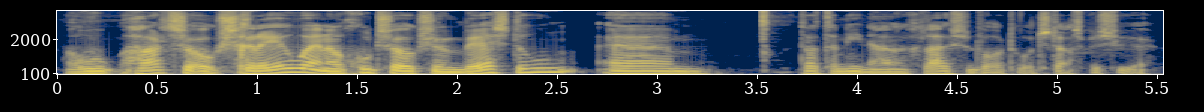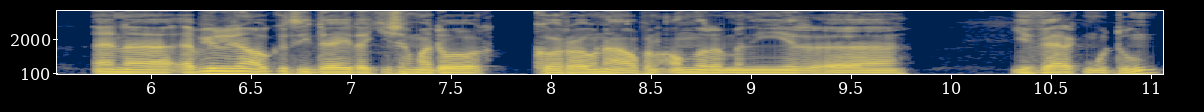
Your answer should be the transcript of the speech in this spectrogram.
hoe hard ze ook schreeuwen en hoe goed ze ook hun best doen, ehm, dat er niet naar hun geluisterd wordt door het stadsbestuur. En eh, hebben jullie nou ook het idee dat je zeg maar, door corona op een andere manier eh, je werk moet doen?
